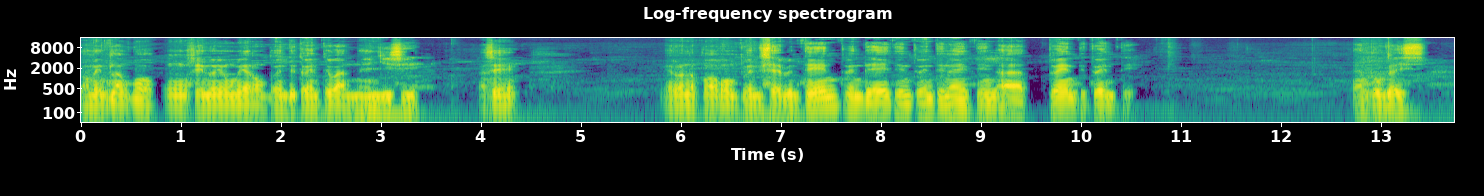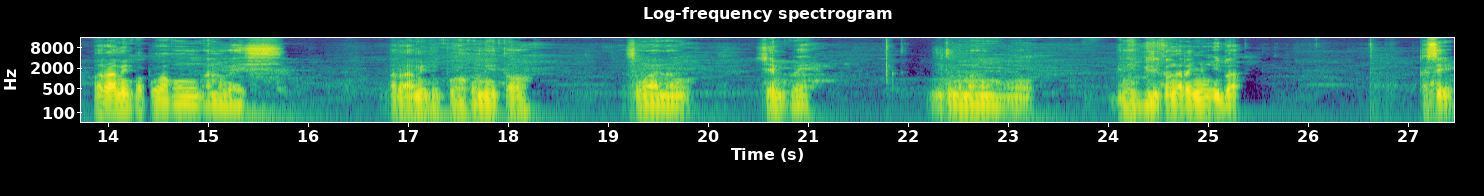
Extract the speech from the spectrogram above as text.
comment lang po kung sino yung merong 2021 na NGC. Kasi, meron na po akong 2017, 2018, 2019, at 2020. Ayan po guys. Marami pa po akong ano guys. Marami pa po ako nito. Kaso nga lang, siyempre, hindi ko naman binibili ko na rin yung iba. Kasi,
